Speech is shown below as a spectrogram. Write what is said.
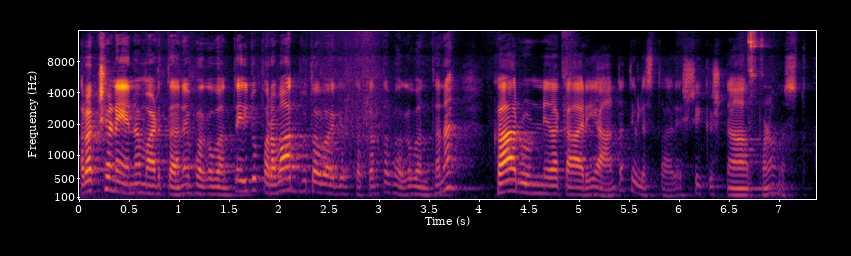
ರಕ್ಷಣೆಯನ್ನು ಮಾಡ್ತಾನೆ ಭಗವಂತ. ಇದು ಪರಮಾದ್ಭುತವಾಗಿರ್ತಕ್ಕಂಥ ಭಗವಂತನ ಕಾರುಣ್ಯದ ಕಾರ್ಯ ಅಂತ ತಿಳಿಸ್ತಾರೆ. ಶ್ರೀಕೃಷ್ಣ ಅರ್ಪಣ ಮಸ್ತು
